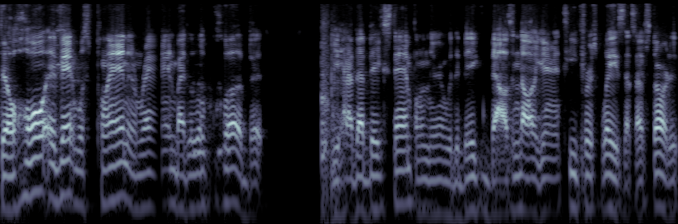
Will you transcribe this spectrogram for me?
the whole event was planned and ran by the local club, but you had that big stamp on there with the big thousand dollar guarantee first place. That's how I started,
